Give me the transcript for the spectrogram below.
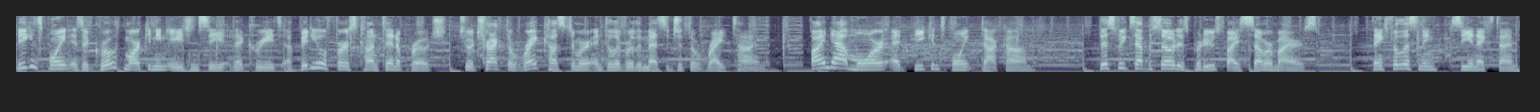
Beacons Point is a growth marketing agency that creates a video first content approach to attract the right customer and deliver the message at the right time. Find out more at beaconspoint.com. This week's episode is produced by Summer Myers. Thanks for listening. See you next time.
